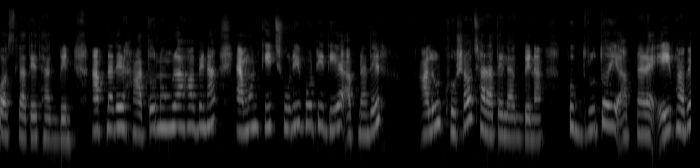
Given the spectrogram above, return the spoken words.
কসলাতে থাকবেন। আপনাদের হাতও নোংরা হবে না, এমনকি ছুরি বটি দিয়ে আপনাদের আলুর খোসাও ছাড়াতে লাগবে না। খুব দ্রুতই আপনারা এইভাবে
